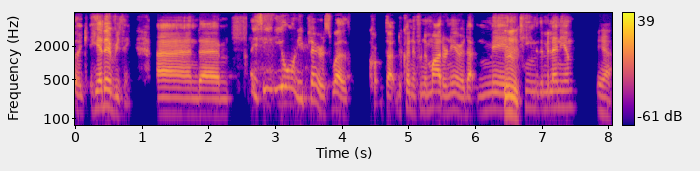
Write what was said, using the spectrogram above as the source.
like he had everything, and um, is he the only player as well that kind of from the modern era that made mm. the team of the millennium? Yeah,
